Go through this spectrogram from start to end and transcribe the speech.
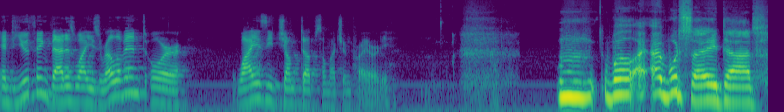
And do you think that is why he's relevant, or why is he jumped up so much in priority? Mm, well, I, I would say that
